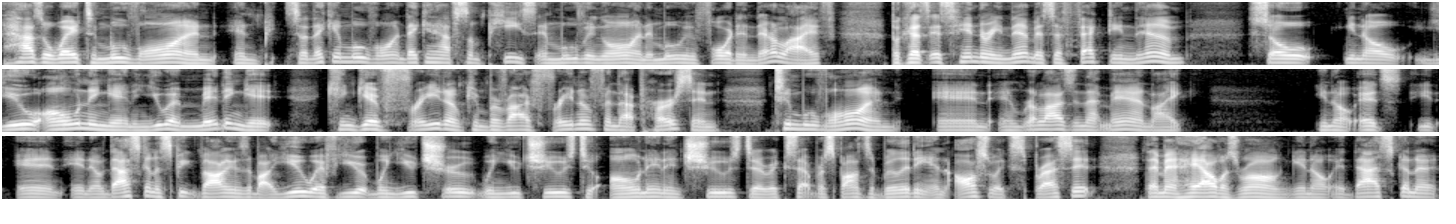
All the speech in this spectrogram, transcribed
has a way to move on and so they can move on they can have some peace in moving on and moving forward in their life because it's hindering them it's affecting them. So, you know, you owning it and you admitting it can give freedom, can provide freedom for that person to move on and and realizing that man, like, you know, it's and you know that's gonna speak volumes about you if you when you true when you choose to own it and choose to accept responsibility and also express it. That man, hey, I was wrong. You know, and that's gonna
